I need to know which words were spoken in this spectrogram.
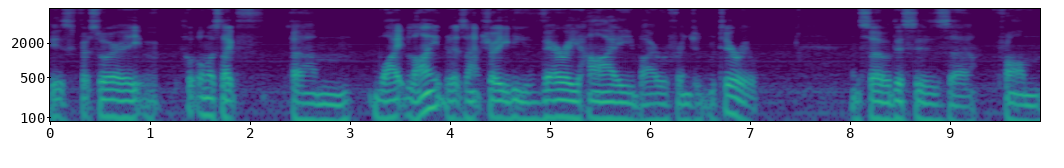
See, it's very almost like um, white light, but it's actually very high birefringent material. And so this is uh, from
